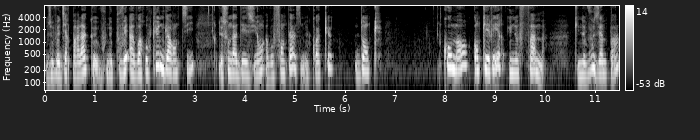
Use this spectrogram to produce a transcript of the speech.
Je veux dire par là que vous ne pouvez avoir aucune garantie de son adhésion à vos fantasmes, quoique. Donc, comment conquérir une femme qui ne vous aime pas?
